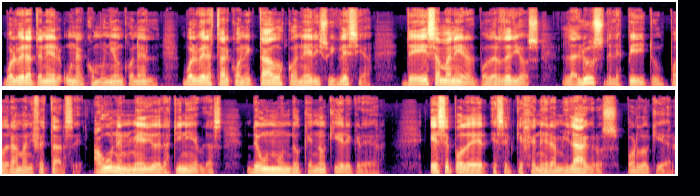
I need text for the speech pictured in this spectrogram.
volver a tener una comunión con Él, volver a estar conectados con Él y su iglesia. De esa manera el poder de Dios, la luz del Espíritu, podrá manifestarse, aún en medio de las tinieblas de un mundo que no quiere creer. Ese poder es el que genera milagros por doquier.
